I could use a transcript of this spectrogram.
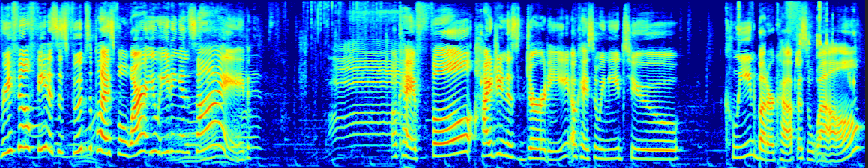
Refill feed. It says food supply is full. Why aren't you eating inside? Okay, full hygiene is dirty. Okay, so we need to clean Buttercup as well.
